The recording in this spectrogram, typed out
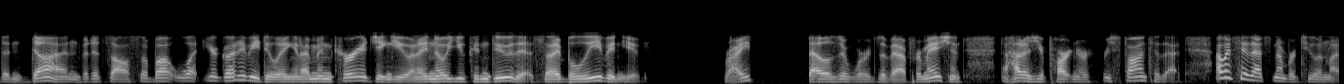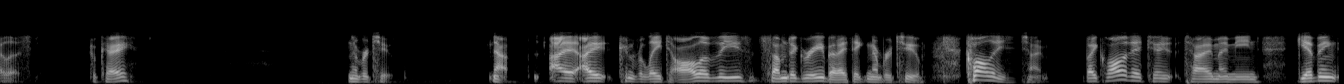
been done but it's also about what you're going to be doing and i'm encouraging you and i know you can do this and i believe in you right? Those are words of affirmation. Now how does your partner respond to that? I would say that's number two on my list okay? Number two. Now I, I can relate to all of these to some degree, but I think number two, quality time. By quality t- time, I mean giving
